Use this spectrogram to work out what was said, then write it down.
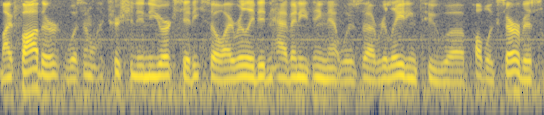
my father was an electrician in New York City, so I really didn't have anything that was uh, relating to uh, public service.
